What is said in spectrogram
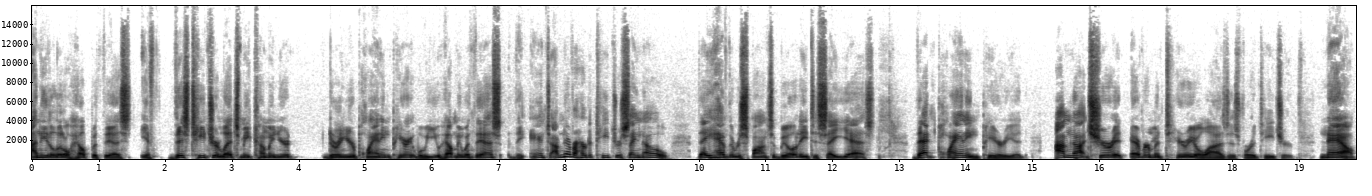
I need a little help with this. If this teacher lets me come in your during your planning period, will you help me with this? The answer I've never heard a teacher say no. They have the responsibility to say yes. That planning period I'm not sure it ever materializes for a teacher. Now,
